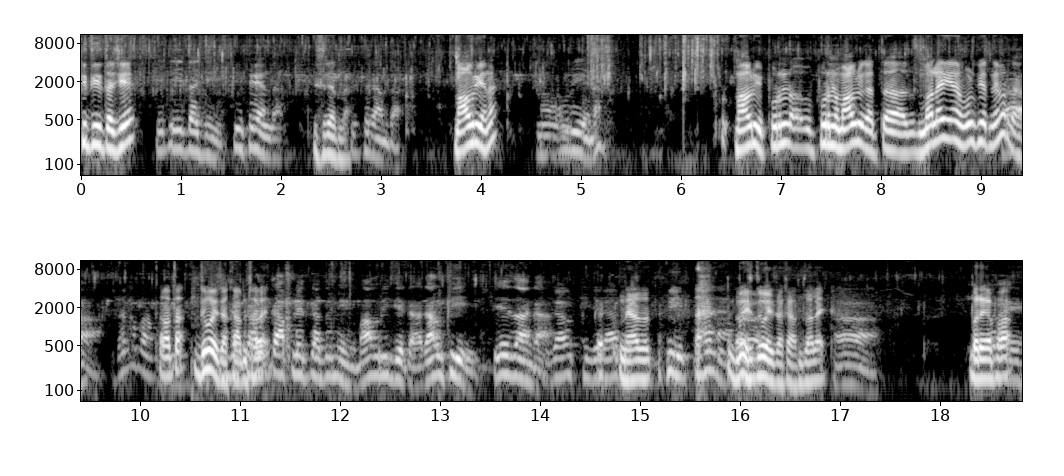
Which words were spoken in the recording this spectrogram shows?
किती इताची आहे? किती इताची तिसऱ्यांदा. तिसऱ्यांदा. तिसऱ्यांदा. मावरी आहे ना? पुरी आहे ना? मावरी पूर्ण पूर्ण मावरी का? तर मलाही ओळखू येत नाही बरं का? तर आता दिवायचं काम झालं कापलेत का तुम्ही? मावरीचे का? गावठी. ते सांगा. गावठी जरा नाही आता धुवायचं काम झालंय. हा. बरं आहे पहा. काय?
